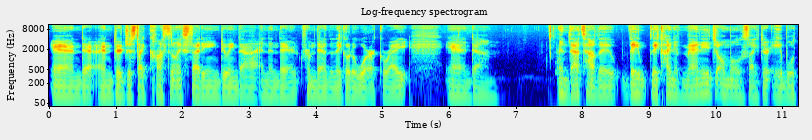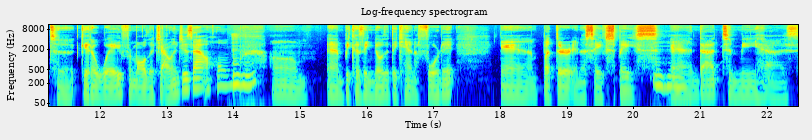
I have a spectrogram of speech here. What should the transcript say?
and and they're just like constantly studying doing that and then they're from there then they go to work right and um and that's how they they they kind of manage almost like they're able to get away from all the challenges at home mm-hmm. um, and because they know that they can't afford it and but they're in a safe space mm-hmm. and that to me has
